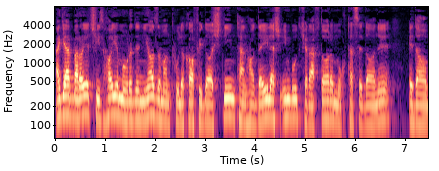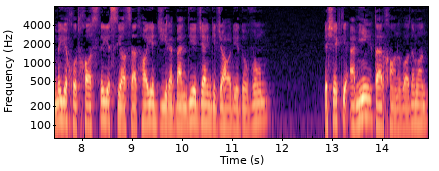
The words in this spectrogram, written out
اگر برای چیزهای مورد نیازمان پول کافی داشتیم تنها دلیلش این بود که رفتار مقتصدانه ادامه خودخواسته سیاست های جیربندی جنگ جهانی دوم به شکلی عمیق در خانوادهمان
